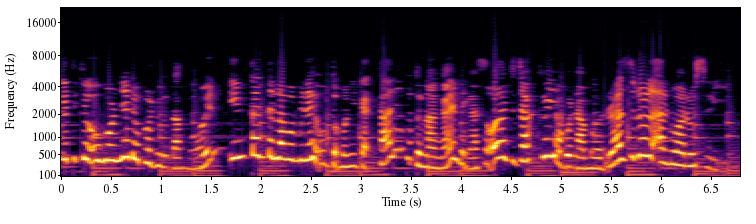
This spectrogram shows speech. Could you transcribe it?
ketika umurnya 22 tahun, Intan telah memilih untuk mengikat tali pertunangan dengan seorang jejaka yang bernama Razrul Anwar Rusli.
